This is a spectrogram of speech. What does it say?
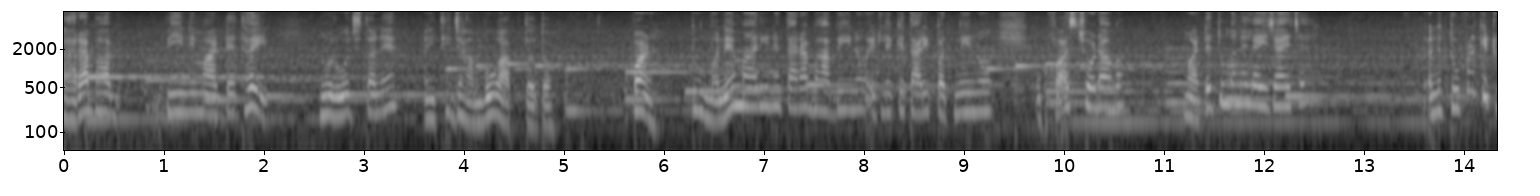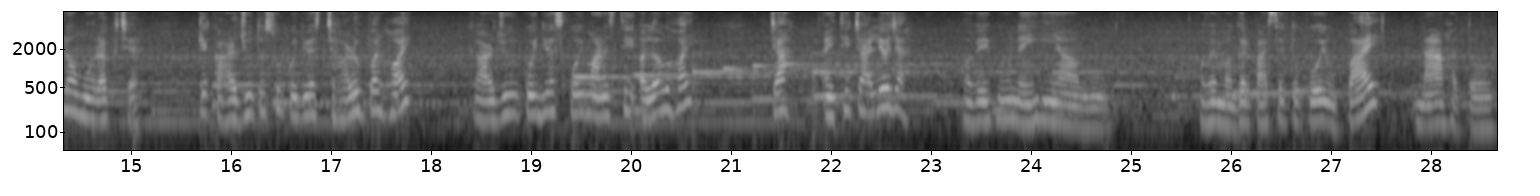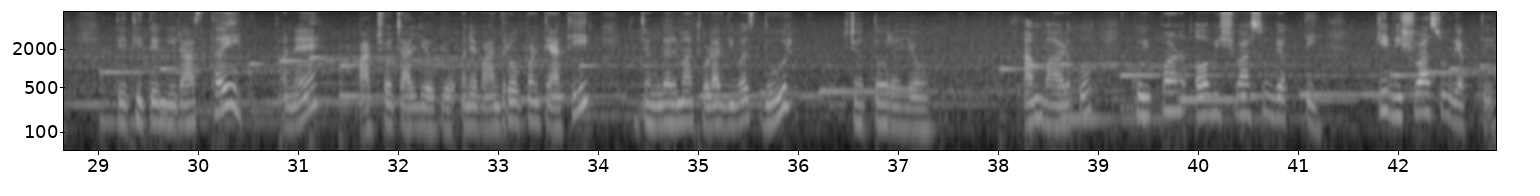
તારા ભાભીને માટે થઈ હું રોજ તને અહીંથી જાંબુ આપતો હતો પણ તું મને મારીને તારા ભાભીનો એટલે કે તારી પત્નીનો ઉપવાસ છોડાવવા માટે તું મને લઈ જાય છે? અને તું પણ કેટલો મૂરખ છે કે કાળજુ તો શું કોઈ દિવસ ઝાડ ઉપર હોય? કાળજુ કોઈ દિવસ કોઈ માણસથી અલગ હોય? જા, અહીંથી ચાલ્યો જા. હવે હું નહીં આવું. હવે મગર પાસે તો કોઈ ઉપાય ના હતો. તેથી તે નિરાશ થઈ અને પાછો ચાલ્યો ગયો અને વાંદરો પણ ત્યાંથી જંગલમાં થોડા દિવસ દૂર જતો રહ્યો. આમ બાળકો, કોઈ પણ અવિશ્વાસુ વ્યક્તિ કે વિશ્વાસુ વ્યક્તિ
